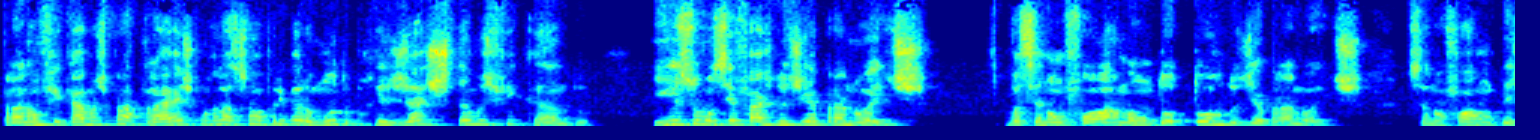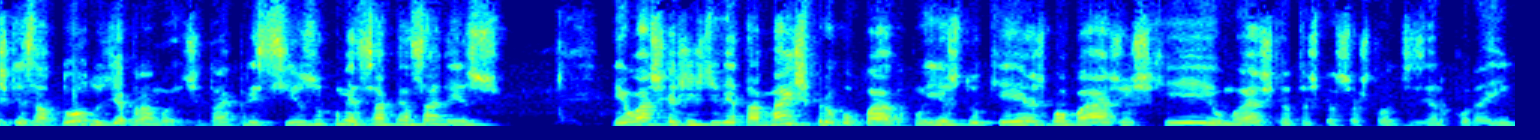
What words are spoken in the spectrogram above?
para não ficarmos para trás com relação ao primeiro mundo, porque já estamos ficando. E isso não se faz do dia para a noite. Você não forma um doutor do dia para a noite. Você não forma um pesquisador do dia para a noite. Então é preciso começar a pensar nisso. Eu acho que a gente devia estar mais preocupado com isso do que as bobagens que o Musk e outras pessoas estão dizendo por aí,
